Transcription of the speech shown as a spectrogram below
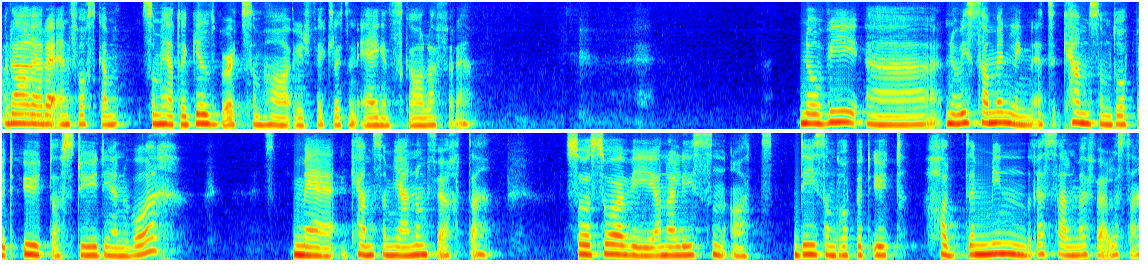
Og der er det en forsker som heter Gilbert, som har utviklet en egen skala for det. Når vi, eh, når vi, sammenlignet hvem som droppet ut av studien vår, med hvem som gjennomførte, så så vi i analysen at de som droppet ut, hadde mindre selvmedfølelse.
